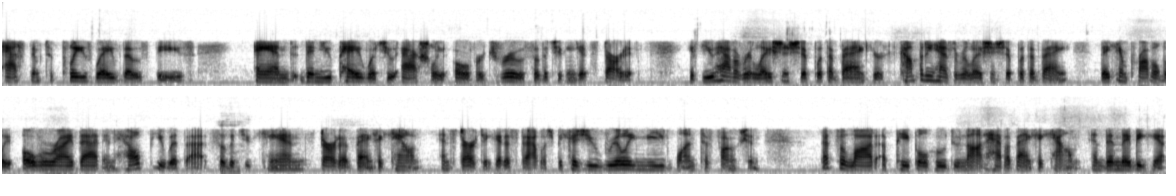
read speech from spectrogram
ask them to please waive those fees, and then you pay what you actually overdrew so that you can get started. If you have a relationship with a bank, your company has a relationship with a bank, they can probably override that and help you with that so that mm-hmm. you can start a bank account and start to get established because you really need one to function. That's a lot of people who do not have a bank account and then they begin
